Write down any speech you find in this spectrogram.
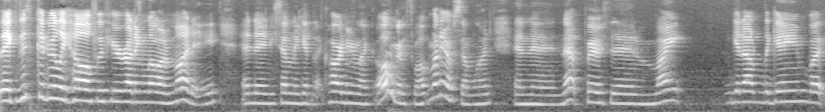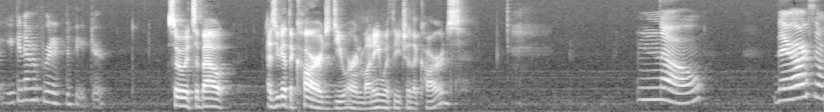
like this could really help if you're running low on money, and then you suddenly get that card, and you're like, "Oh, I'm gonna swap money with someone," and then that person might get out of the game, but you can never predict the future. So it's about as you get the cards, do you earn money with each of the cards? No. There are some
